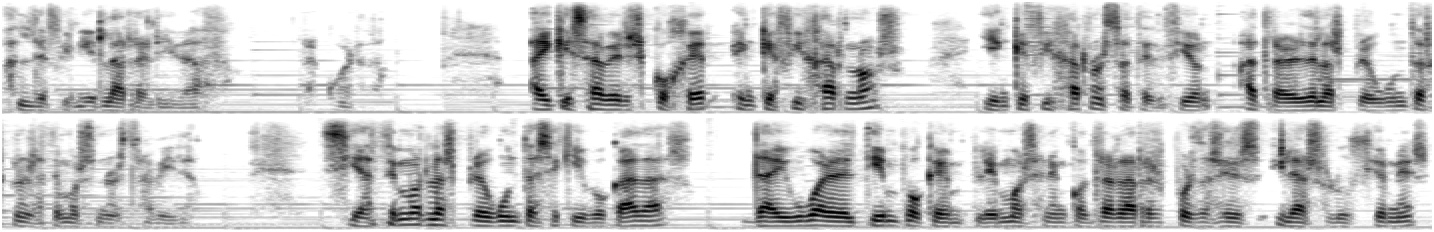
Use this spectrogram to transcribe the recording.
al definir la realidad, recuerda. Hay que saber escoger en qué fijarnos y en qué fijar nuestra atención a través de las preguntas que nos hacemos en nuestra vida. Si hacemos las preguntas equivocadas, da igual el tiempo que empleemos en encontrar las respuestas y las soluciones,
